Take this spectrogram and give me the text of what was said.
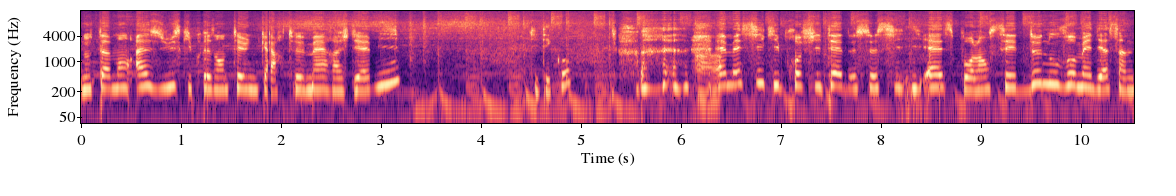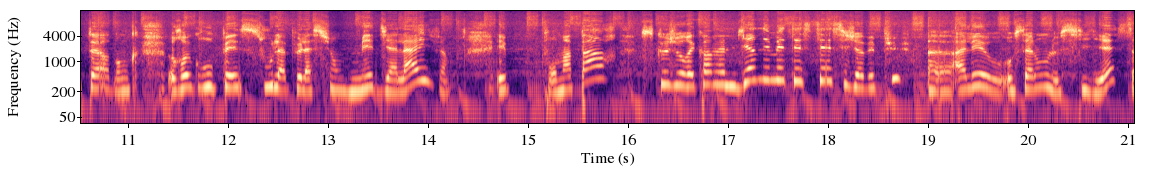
notamment Asus qui présentait une carte mère HDMI. Petit écho. Ah. MSI qui profitait de ce CIS pour lancer deux nouveaux Media Centers, donc regroupés sous l'appellation Media Live. Et pour ma part, ce que j'aurais quand même bien aimé tester si j'avais pu euh, aller au, salon le CIS,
